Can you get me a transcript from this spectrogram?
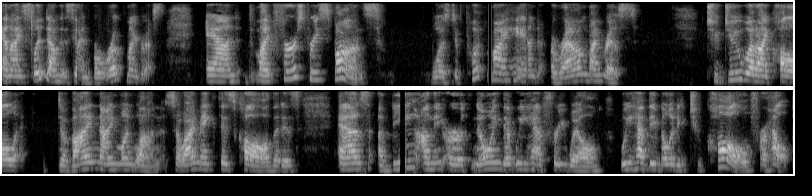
And I slid down this hill and broke my wrist. And my first response was to put my hand around my wrist to do what I call divine 911. So I make this call that is as a being on the earth, knowing that we have free will, we have the ability to call for help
